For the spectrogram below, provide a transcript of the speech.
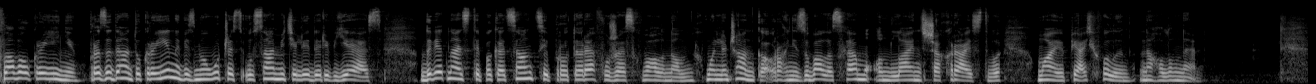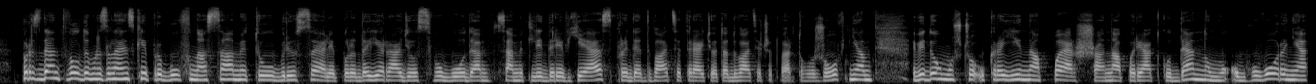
Слава Україні! Президент України візьме участь у саміті лідерів ЄС. 19-й пакет санкцій проти РФ уже схвалено. Хмельничанка організувала схему онлайн шахрайств. Маю 5 хвилин на головне. Президент Володимир Зеленський прибув на саміт у Брюсселі. Передає Радіо Свобода. Саміт лідерів ЄС прийде 23 та 24 жовтня. Відомо, що Україна перша на порядку денному обговорення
